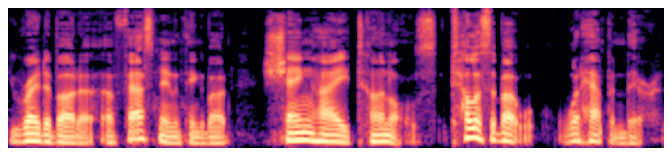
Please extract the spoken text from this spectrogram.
you write about a, a fascinating thing about Shanghai tunnels. Tell us about what happened there.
